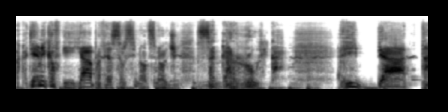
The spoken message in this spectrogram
академиков И я, профессор Семен Семенович Загорулько. Ребята,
